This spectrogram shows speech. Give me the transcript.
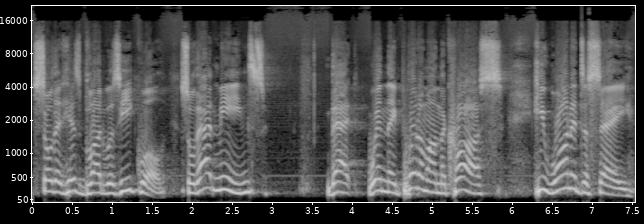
so that his blood was equal. So that means that when they put him on the cross, he wanted to say,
